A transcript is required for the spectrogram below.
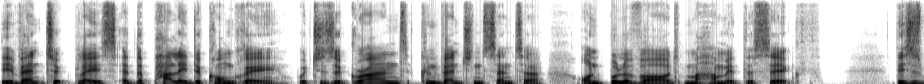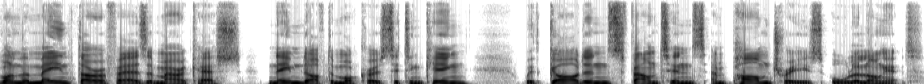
The event took place at the Palais de Congrès, which is a grand convention centre on Boulevard Mohammed VI. This is one of the main thoroughfares of Marrakesh, named after Morocco's sitting king, with gardens, fountains, and palm trees all along it.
